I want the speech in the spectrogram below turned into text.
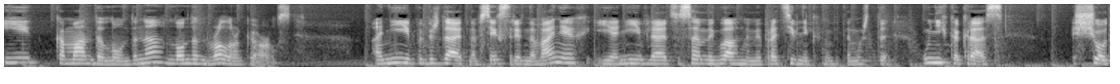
и команда Лондона, London Roller Girls — они побеждают на всех соревнованиях, и они являются самыми главными противниками, потому что у них как раз счет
